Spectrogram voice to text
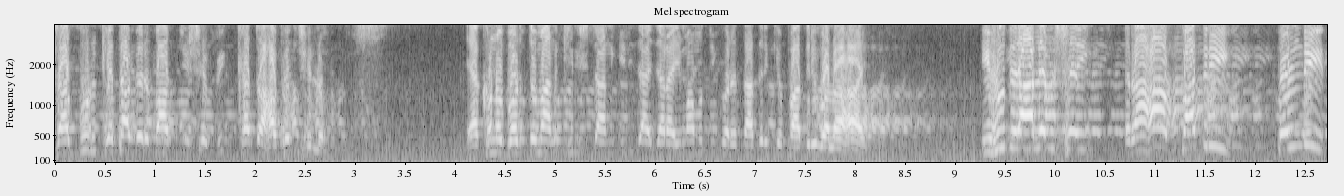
জাবুর কেতাবের বাপজি সে বিখ্যাত হাফেজ ছিল। এখনও বর্তমান খ্রিস্টান গির্জায় যারা ইমামতি করে তাদেরকে পাদ্রী বলা হয়। ইহুদের আলেম সেই রাহাব পাদ্রী। পণ্ডিত,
